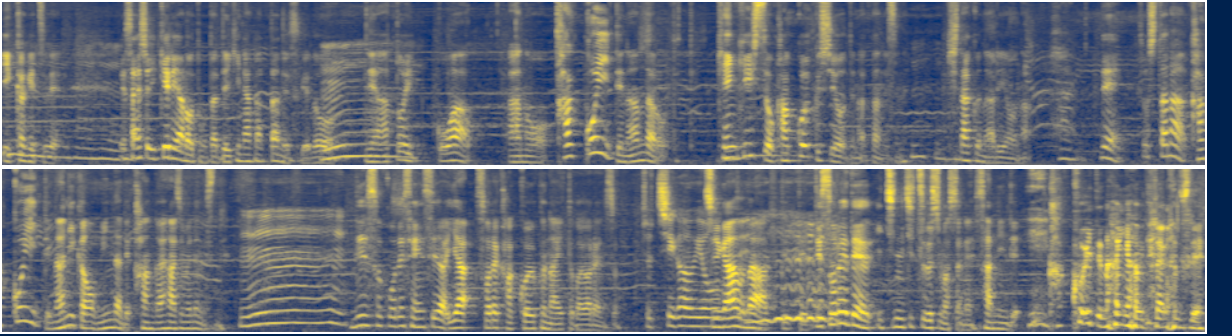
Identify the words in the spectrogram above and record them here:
1ヶ月で。で最初いけるやろうと思ったらできなかったんですけどうん。であと1個はあのかっこいいってなんだろうって言って研究室をかっこよくしようってなったんですね、うんうん来たくなるような。はい。でそしたらかっこいいって何かをみんなで考え始めるんですね。うーん。でそこで先生はいやそれかっこよくないとか言われるんですよ。ちょ違うよ違うなって言って。でそれで1日潰しましたね3人で。かっこいいってなんやみたいな感じで。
